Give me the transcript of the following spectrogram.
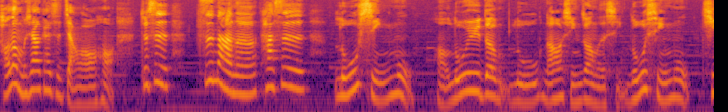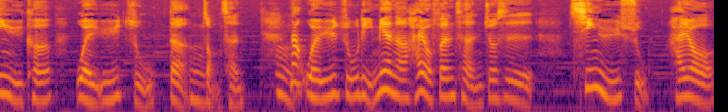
好，那我们现在开始讲喽，哈，就是支那呢，它是鲈形目，好，鲈鱼的鲈，然后形状的形，鲈形目青鱼科尾鱼族的总称。嗯，那尾鱼族里面呢，还有分成就是青鱼属，还有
